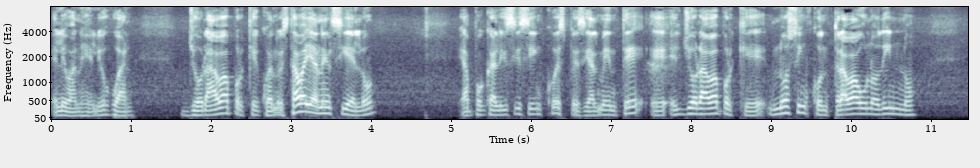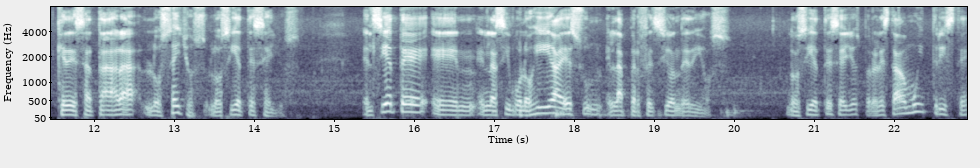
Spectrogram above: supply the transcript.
el Evangelio Juan, lloraba porque cuando estaba ya en el cielo, Apocalipsis 5 especialmente, eh, él lloraba porque no se encontraba uno digno que desatara los sellos, los siete sellos. El siete en, en la simbología es la perfección de Dios. Los siete sellos, pero él estaba muy triste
